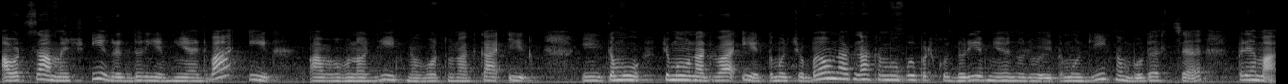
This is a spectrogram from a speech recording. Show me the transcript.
А от саме ж y дорівнює 2х, а воно дійсно, от у нас kx, і тому чому вона нас 2х? Тому що b у нас в нашому випадку дорівнює 0, і тому дійсно буде це пряма.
